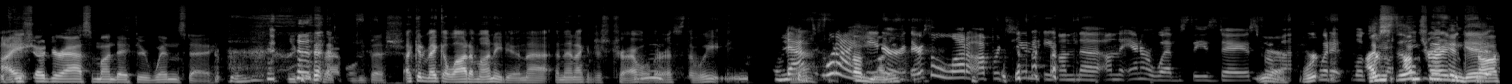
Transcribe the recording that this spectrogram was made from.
if I- you showed your ass Monday through Wednesday, you could travel and fish. I could make a lot of money doing that, and then I could just travel the mm. rest of the week. Mm. That's what I Some money. hear. There's a lot of opportunity on the on the interwebs these days from Yeah. uh, We're what it looks we're I'm- like. still I'm trying to get Josh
